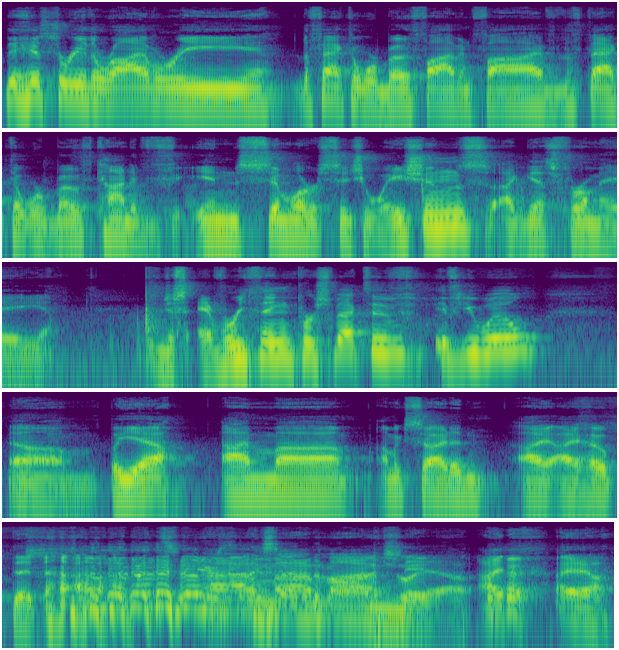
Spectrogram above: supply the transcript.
the history of the rivalry, the fact that we're both five and five, the fact that we're both kind of in similar situations. I guess from a just everything perspective, if you will. Um, but yeah, I'm uh, I'm excited. I, I hope that um, You're not um, um, excited at all, actually. yeah, I, I yeah,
